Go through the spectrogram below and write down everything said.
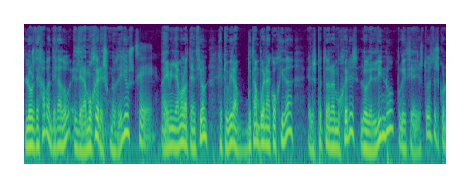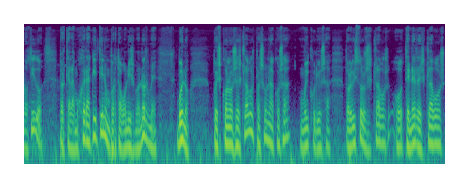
los dejaban de lado. El de la mujer es uno de ellos. Sí. A mí me llamó la atención que tuvieran tan buena acogida el aspecto de las mujeres, lo del lino, porque decía, esto es desconocido, porque la mujer aquí tiene un protagonismo enorme. Bueno, pues con los esclavos pasó una cosa muy curiosa. Por lo visto, los esclavos, o tener esclavos,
